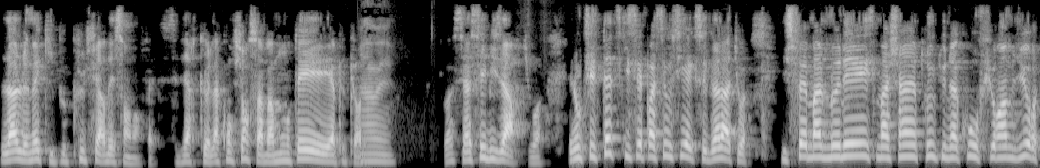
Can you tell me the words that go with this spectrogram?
là, le mec, il peut plus le faire descendre, en fait. C'est-à-dire que la confiance, ça va monter et n'y a plus Ah C'est assez bizarre, tu vois. Et donc, c'est peut-être ce qui s'est passé aussi avec ce gars-là, tu vois. Il se fait malmener, ce machin, un truc, tout d'un coup, au fur et à mesure,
